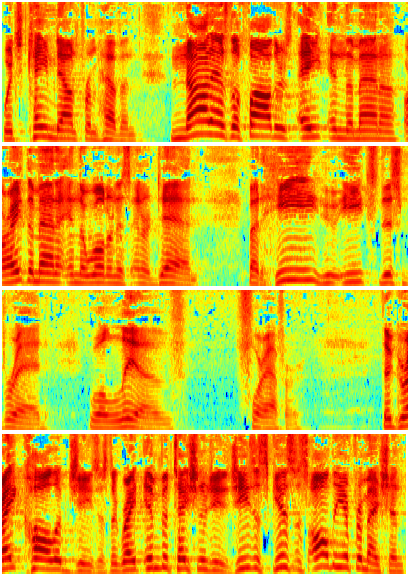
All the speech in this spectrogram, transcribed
which came down from heaven, not as the fathers ate in the manna or ate the manna in the wilderness and are dead, but he who eats this bread will live forever. The great call of Jesus, the great invitation of Jesus. Jesus gives us all the information,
